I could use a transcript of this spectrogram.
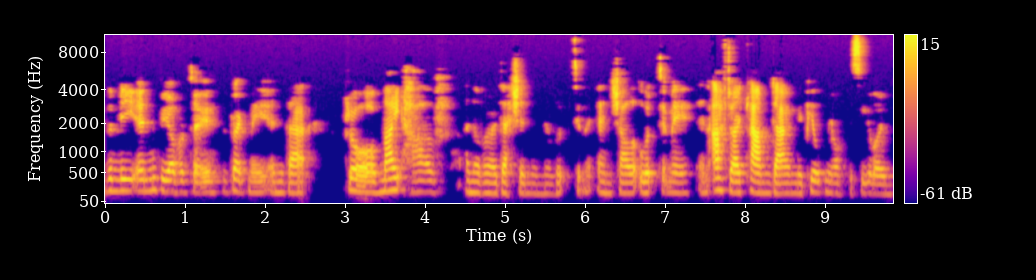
the meeting the other day, the Brig meeting, that Braw might have another edition and they looked at me and Charlotte looked at me and after I calmed down they peeled me off the ceiling.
